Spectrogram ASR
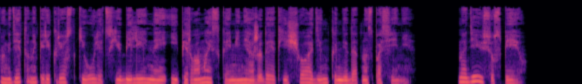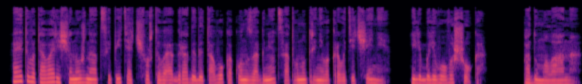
Где-то на перекрестке улиц Юбилейная и Первомайская меня ожидает еще один кандидат на спасение. Надеюсь, успею. А этого товарища нужно отцепить от чёртовой ограды до того, как он загнется от внутреннего кровотечения или болевого шока, подумала она.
